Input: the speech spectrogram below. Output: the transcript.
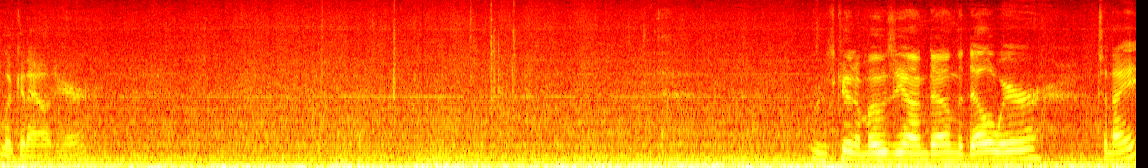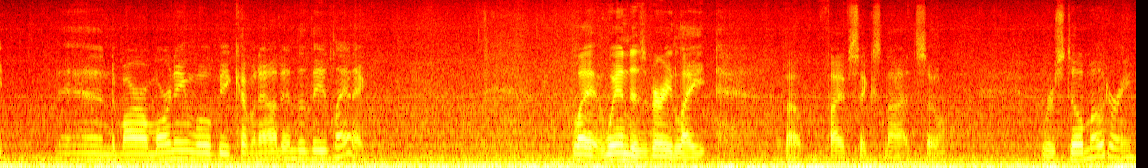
looking out here. We're just gonna mosey on down the Delaware tonight and tomorrow morning we'll be coming out into the Atlantic. Light, wind is very light, about five, six knots, so we're still motoring.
